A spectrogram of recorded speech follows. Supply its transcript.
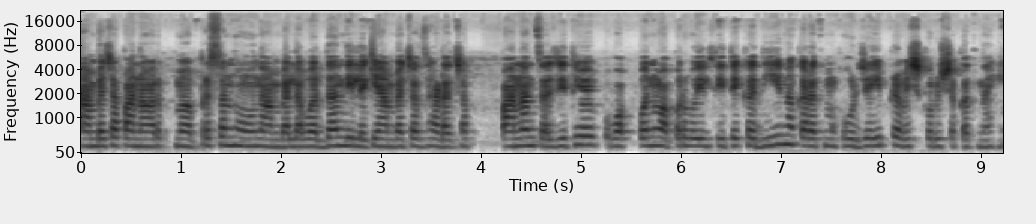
आंब्याच्या पानावर प्रसन्न होऊन आंब्याला वरदान दिले की आंब्याच्या झाडाच्या पानांचा जिथे वा पण वापर होईल तिथे कधीही नकारात्मक ऊर्जाही प्रवेश करू शकत नाही.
